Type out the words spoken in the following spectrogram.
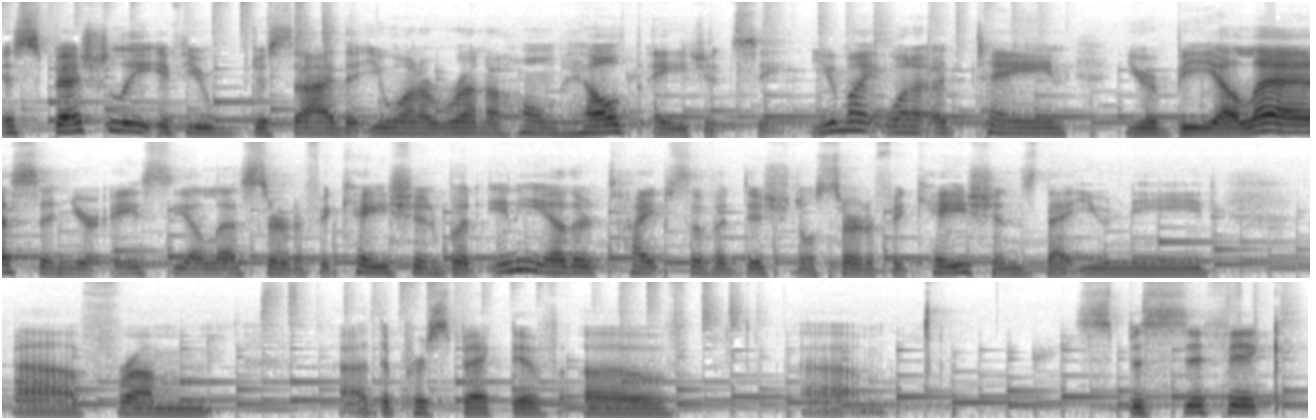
especially if you decide that you want to run a home health agency. You might want to obtain your BLS and your ACLS certification, but any other types of additional certifications that you need uh, from uh, the perspective of um, specific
